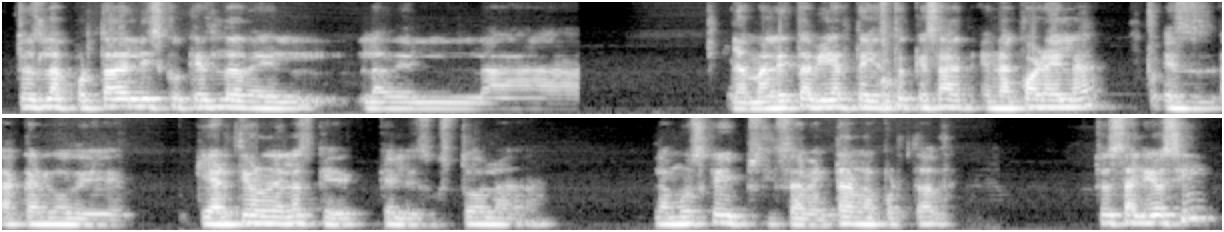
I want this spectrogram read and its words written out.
Entonces la portada del disco, que es la del, la de la, maleta abierta y esto que es en acuarela, es a cargo de Kirarte y Ornelas, que, les gustó la, la música y pues se aventaron la portada. Entonces salió así.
